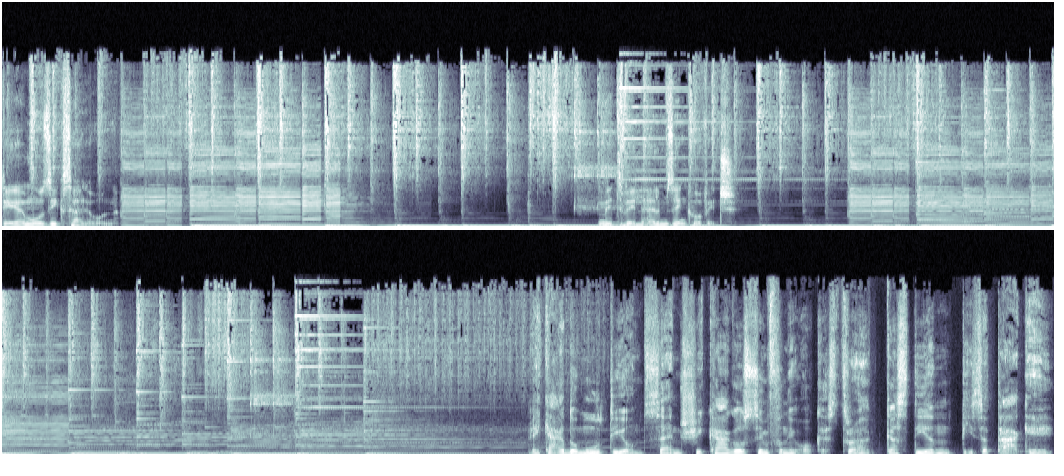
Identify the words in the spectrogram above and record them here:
Der Musiksalon mit Wilhelm Senkowitsch. Riccardo Muti und sein Chicago Symphony Orchestra gastieren dieser Tage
